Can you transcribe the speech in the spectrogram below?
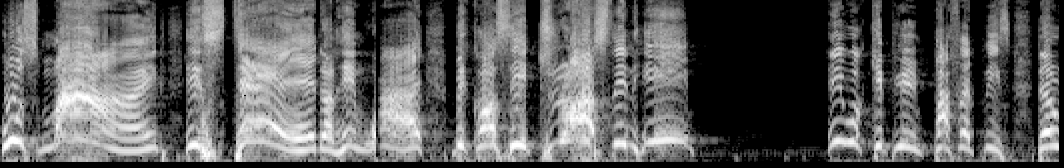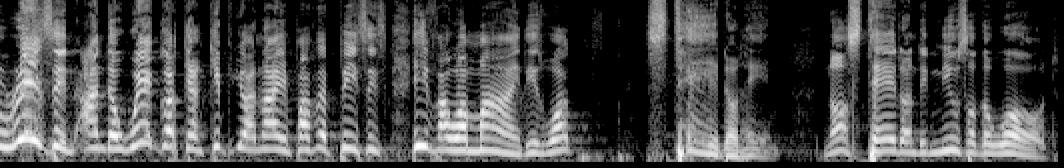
whose mind is stayed on him. Why? Because he trusts in him. He will keep you in perfect peace. The reason and the way God can keep you and I in perfect peace is if our mind is what? Stayed on Him, not stayed on the news of the world.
